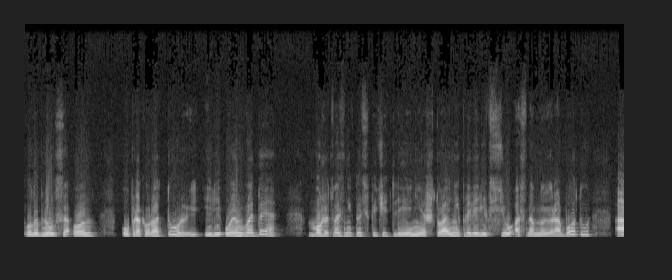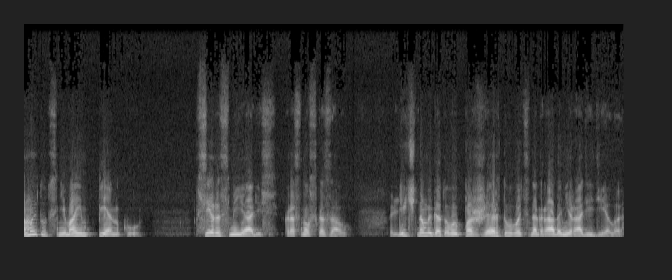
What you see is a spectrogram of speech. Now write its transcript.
улыбнулся он, у прокуратуры или у МВД – может возникнуть впечатление, что они провели всю основную работу, а мы тут снимаем пенку. Все рассмеялись, Краснов сказал. Лично мы готовы пожертвовать наградами ради дела.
